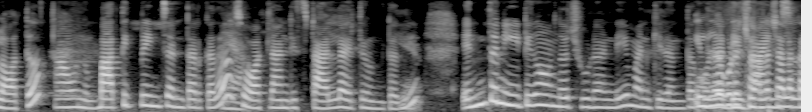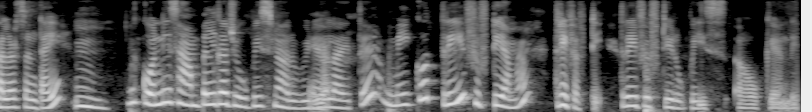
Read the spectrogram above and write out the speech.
క్లాత్ అవును. బాతిక్ ప్రింట్స్ అంటారు కదా. సో అట్లాంటి స్టైల్లో అయితే ఉంటుంది. ఎంత నీట్గా ఉందో చూడండి మనకి ఇదంతా ఇందులో కూడా చాలా. చాలా కలర్స్ ఉంటాయి. మీకు కొన్ని శాంపిల్గా చూపిస్తున్నారు వీడియోలో అయితే మీకు three fifty hmm three fifty. Three fifty rupees. Okay అండి.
